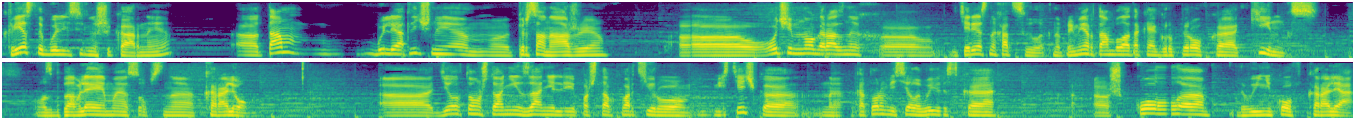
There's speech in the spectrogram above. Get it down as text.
квесты были действительно шикарные. Э, там были отличные персонажи, э, очень много разных э, интересных отсылок. Например, там была такая группировка Kings, возглавляемая, собственно, королем. Дело в том, что они заняли под штаб-квартиру местечко, на котором висела вывеска а, «Школа двойников короля».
